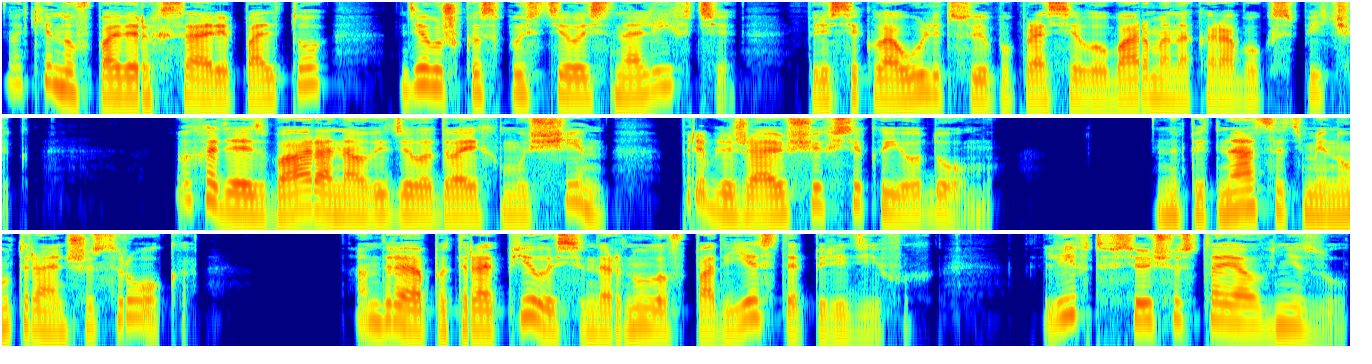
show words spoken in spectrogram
Накинув поверх Сари пальто, девушка спустилась на лифте, пересекла улицу и попросила у бармена коробок спичек. Выходя из бара, она увидела двоих мужчин, приближающихся к ее дому. На пятнадцать минут раньше срока. Андреа поторопилась и нырнула в подъезд, опередив их. Лифт все еще стоял внизу.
